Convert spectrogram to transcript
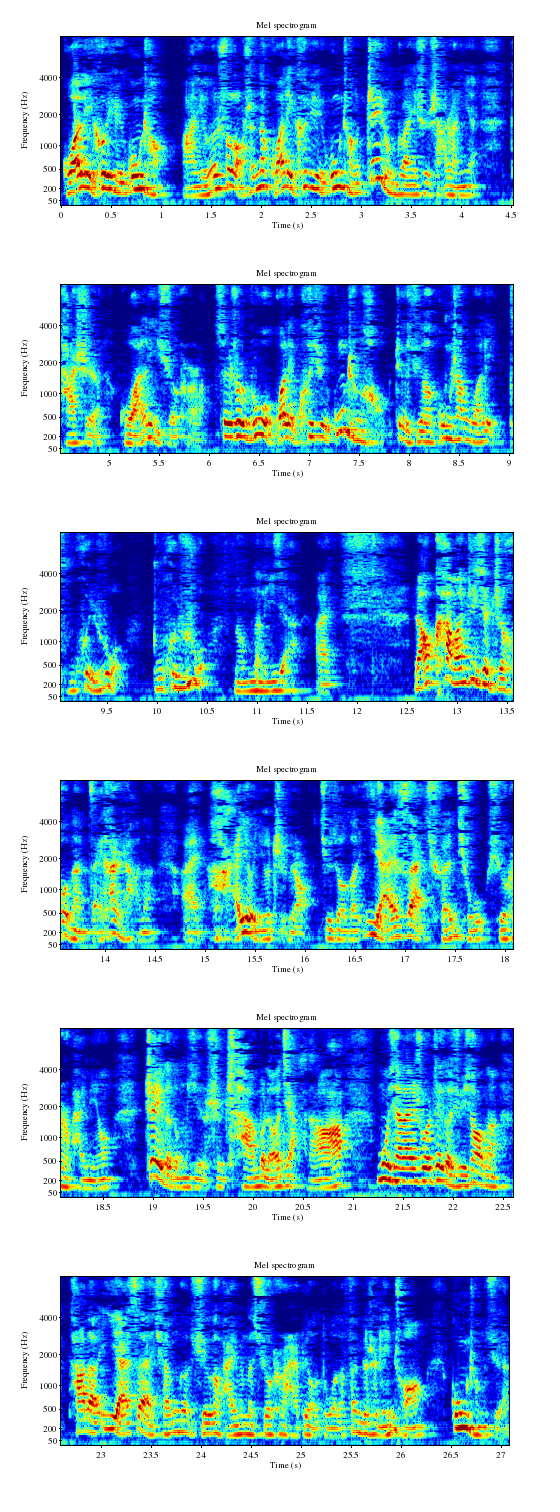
管理科学与工程啊。有人说，老师，那管理科学与工程这种专业是啥专业？它是管理学科了。所以说，如果管理科学与工程好，这个学校工商管理不会弱，不会弱，能不能理解？哎。然后看完这些之后呢，再看啥呢？哎，还有一个指标，就叫做 ESI 全球学科排名。这个东西是掺不了假的啊。目前来说，这个学校呢，它的 ESI 全科学科排名的学科还是比较多的，分别是临床、工程学、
